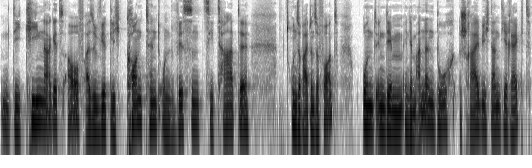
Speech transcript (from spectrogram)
die Key Nuggets auf, also wirklich Content und Wissen, Zitate und so weiter und so fort. Und in dem, in dem anderen Buch schreibe ich dann direkt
